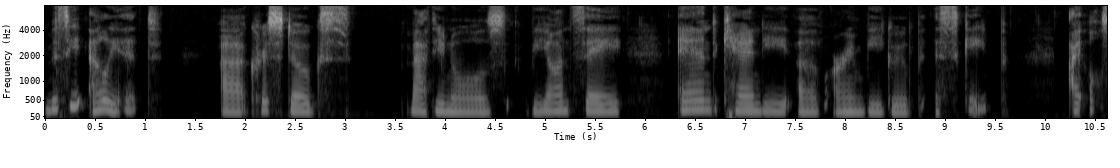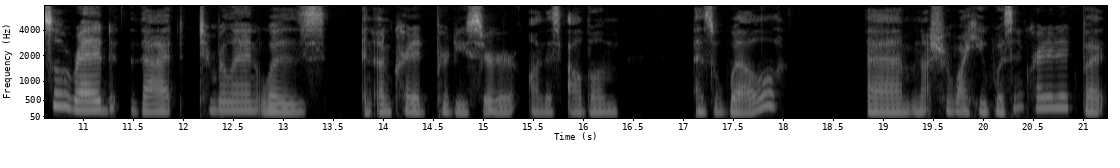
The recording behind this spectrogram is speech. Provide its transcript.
Missy Elliott, uh, Chris Stokes, Matthew Knowles, Beyonce, and Kandi of R&B group Xscape. I also read that Timbaland was an uncredited producer on this album as well. Um, I'm not sure why he wasn't credited, but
